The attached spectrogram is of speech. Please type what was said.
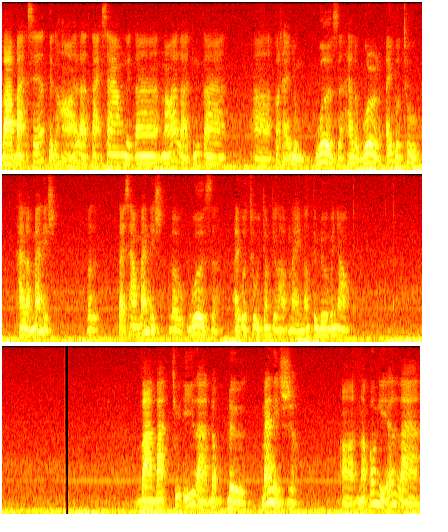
Và bạn sẽ tự hỏi là tại sao người ta nói là chúng ta uh, có thể dùng was hay là were able to hay là manage. Và tại sao manage và was able to trong trường hợp này nó tương đương với nhau? Và bạn chú ý là động từ manage uh, ờ, nó có nghĩa là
